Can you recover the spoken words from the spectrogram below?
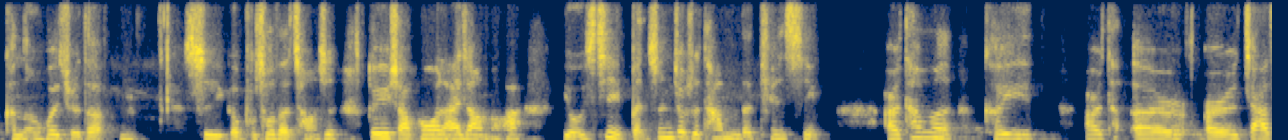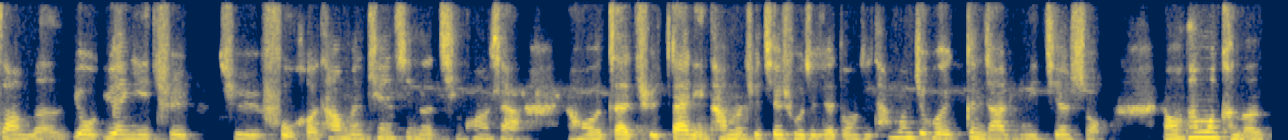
可能会觉得，嗯，是一个不错的尝试。对于小朋友来讲的话，游戏本身就是他们的天性，而他们可以，而他而而家长们又愿意去去符合他们天性的情况下，然后再去带领他们去接触这些东西，他们就会更加容易接受。然后他们可能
